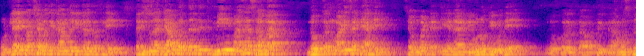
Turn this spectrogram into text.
कुठल्याही पक्षामध्ये काम जरी करत असले तरी सुद्धा ज्या पद्धतीत मी माझा सहभाग नोकरवाढीसाठी आहे शंभर टक्के येणाऱ्या निवडणुकीमध्ये लोकरन गावातील ग्रामस्थ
